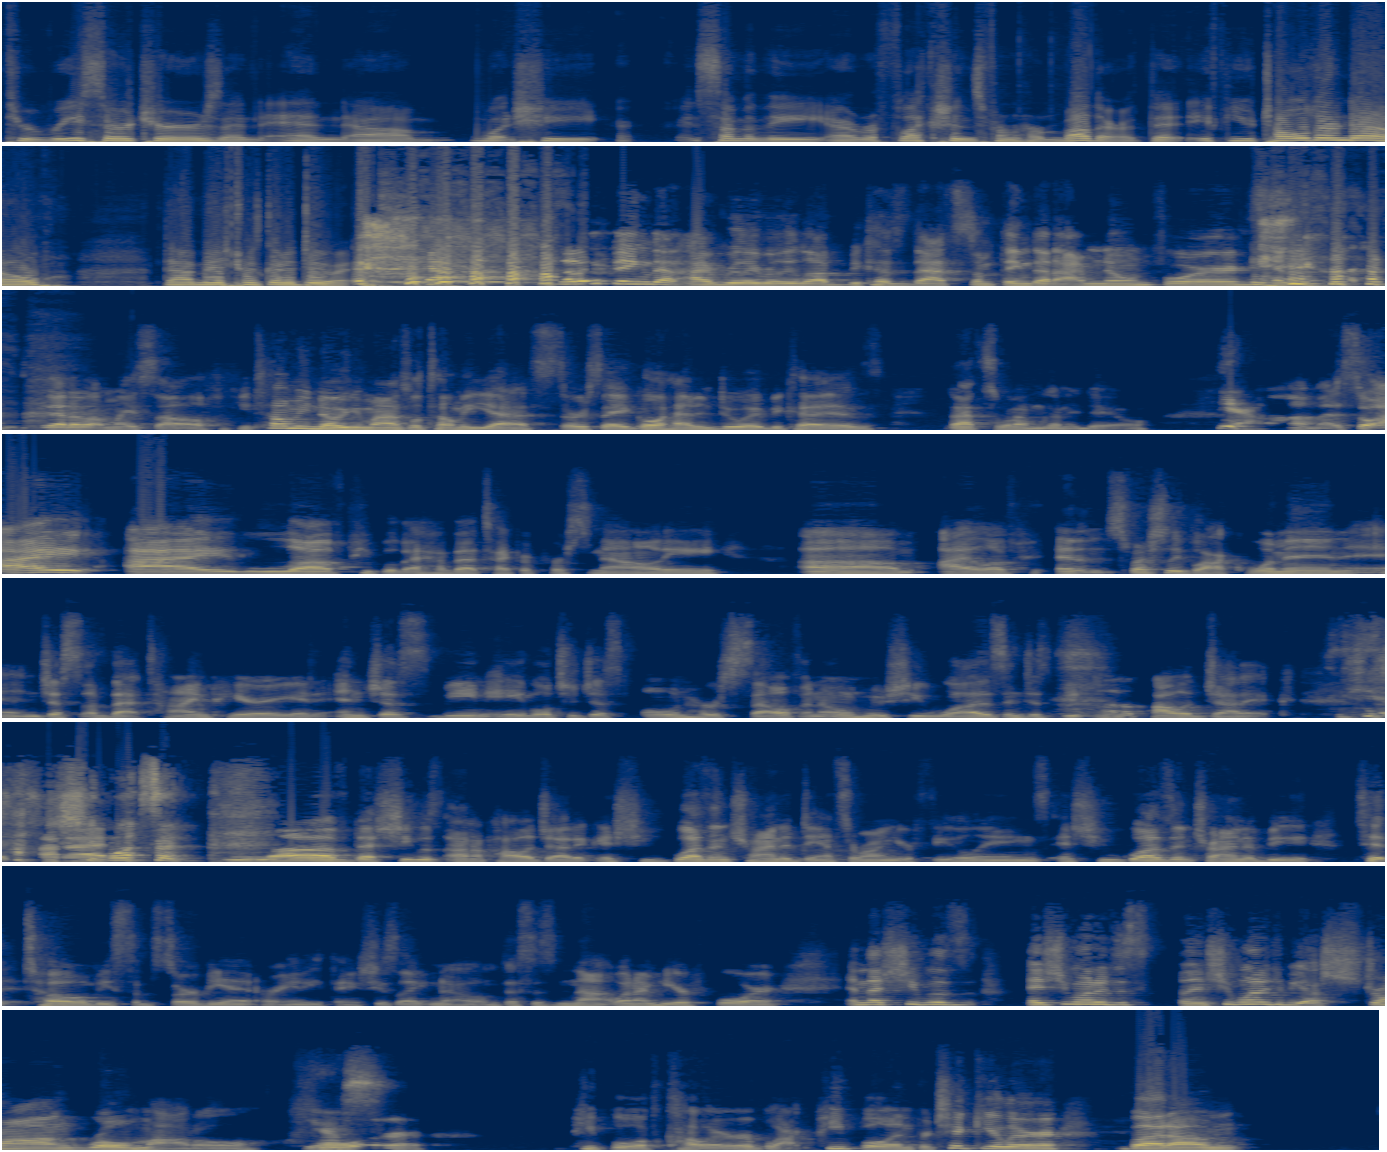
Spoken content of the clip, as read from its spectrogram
through researchers and and um, what she some of the uh, reflections from her mother that if you told her no that meant she was going to do it Another thing that I really, really loved because that's something that I'm known for. And I say that about myself. If you tell me no, you might as well tell me yes or say go ahead and do it because that's what I'm going to do. Yeah. Um, so I I love people that have that type of personality. Um, I love and especially black women and just of that time period and just being able to just own herself and own who she was and just be unapologetic. Yeah, I- she wasn't. Love that she was unapologetic and she wasn't trying to dance around your feelings and she wasn't trying to be tiptoe, be subservient or anything. She's like, no, this is not what I'm here for. And that she was, and she wanted to, and she wanted to be a strong role model for Yes. People of color, black people in particular. But um,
